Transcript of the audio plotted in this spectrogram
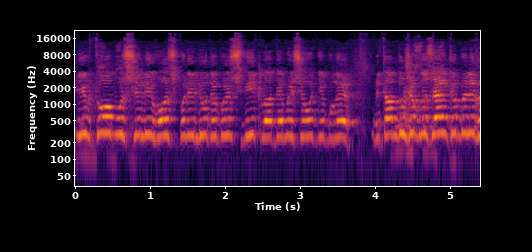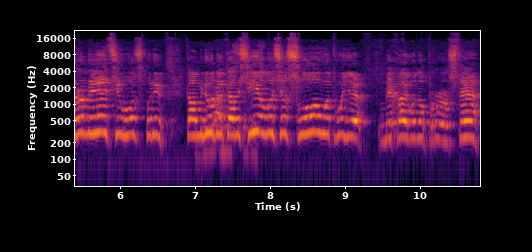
І в тому селі, Господи, люди без світла, де ми сьогодні були, і там дуже близенько були границі, Господи, там люди, там сіялося Слово Твоє, нехай воно проросте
